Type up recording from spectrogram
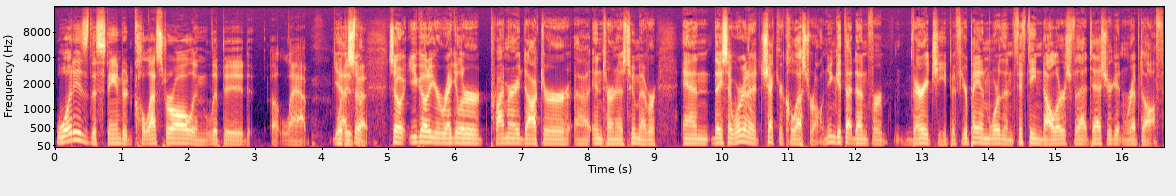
what is the standard cholesterol and lipid uh, lab? Yeah, what is so, that? So you go to your regular primary doctor, uh, internist, whomever, and they say we're going to check your cholesterol, and you can get that done for very cheap. If you're paying more than fifteen dollars for that test, you're getting ripped off.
